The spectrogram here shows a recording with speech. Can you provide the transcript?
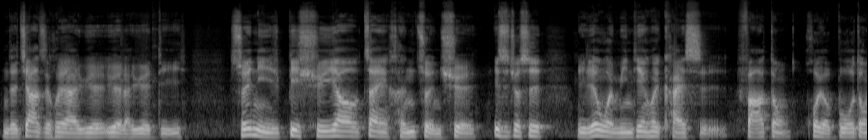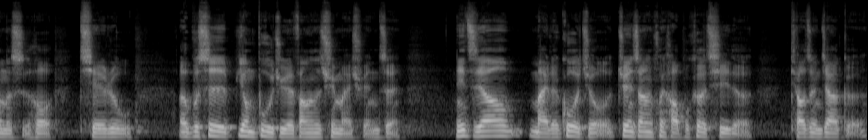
你的价值会来越越来越低，所以你必须要在很准确，意思就是你认为明天会开始发动或有波动的时候切入，而不是用布局的方式去买权证。你只要买的过久，券商会毫不客气的调整价格，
